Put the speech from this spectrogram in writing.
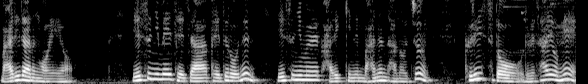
말이라는 거예요. 예수님의 제자 베드로는 예수님을 가리키는 많은 단어 중 그리스도를 사용해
